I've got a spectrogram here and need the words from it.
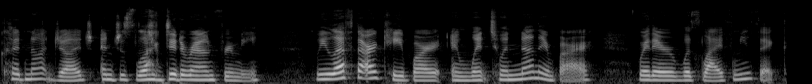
could not judge and just lugged it around for me. We left the arcade bar and went to another bar where there was live music.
